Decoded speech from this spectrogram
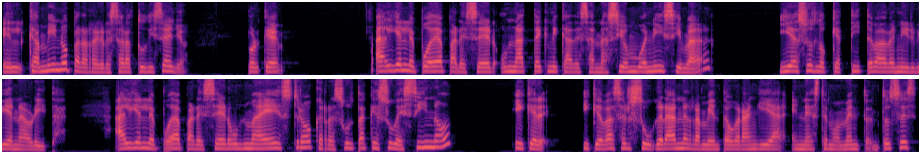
el camino para regresar a tu diseño. Porque A alguien le puede aparecer una técnica de sanación buenísima y eso es lo que a ti te va a venir bien ahorita. Alguien le puede aparecer un maestro que resulta que es su vecino y que, y que va a ser su gran herramienta o gran guía en este momento. Entonces,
